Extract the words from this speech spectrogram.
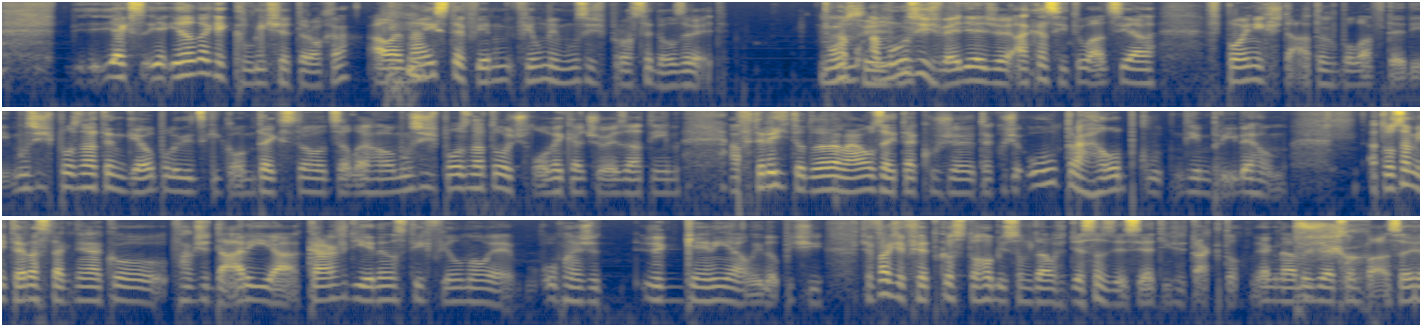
jak, je to také kliše trocha, ale na isté filmy, filmy musíš proste dozrieť. Musíš, a, a musíš vedieť, že aká situácia v Spojených štátoch bola vtedy. Musíš poznať ten geopolitický kontext toho celého, musíš poznať toho človeka, čo je za tým. A vtedy ti to dodá naozaj takú, že, takú, že ultra hĺbku tým príbehom. A to sa mi teraz tak nejako fakt, že darí a každý jeden z tých filmov je úplne, že že geniálny do piči. Že fakt, že všetko z toho by som dal že 10 z 10, že takto, jak na bežiacom páse.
